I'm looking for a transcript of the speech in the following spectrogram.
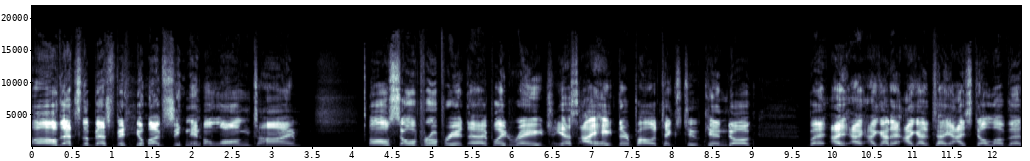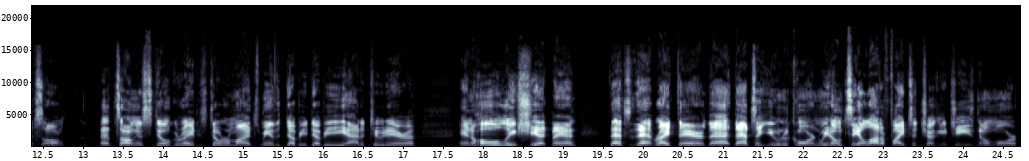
Oh, that's the best video I've seen in a long time. Oh, so appropriate. that I played Rage. Yes, I hate their politics too, Ken Dog. But I, I, I gotta I gotta tell you, I still love that song. That song is still great. It still reminds me of the WWE Attitude Era. And holy shit, man. That's that right there. That that's a unicorn. We don't see a lot of fights at Chuck E. Cheese no more.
